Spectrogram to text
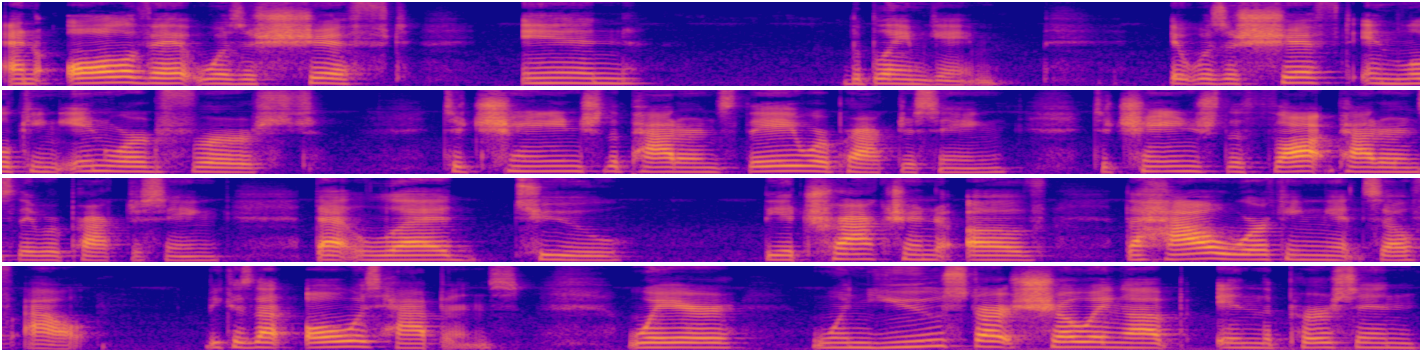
And all of it was a shift in the blame game. It was a shift in looking inward first to change the patterns they were practicing, to change the thought patterns they were practicing that led to the attraction of the how working itself out. Because that always happens. Where when you start showing up in the person,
